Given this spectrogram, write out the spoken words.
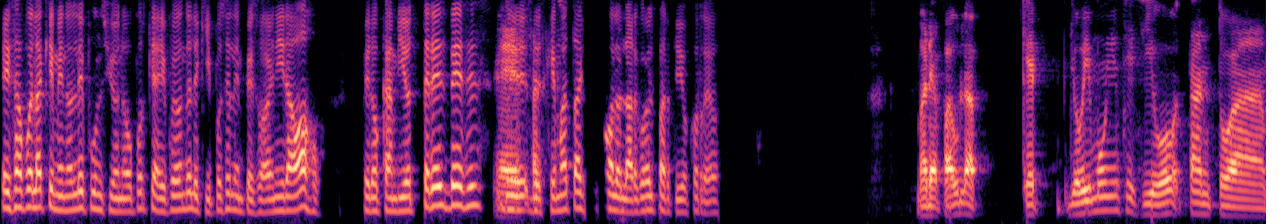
esa fue la que menos le funcionó porque ahí fue donde el equipo se le empezó a venir abajo pero cambió tres veces de, de, esquema táctico a lo largo del partido corredor. María Paula, que yo vi muy incisivo tanto a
